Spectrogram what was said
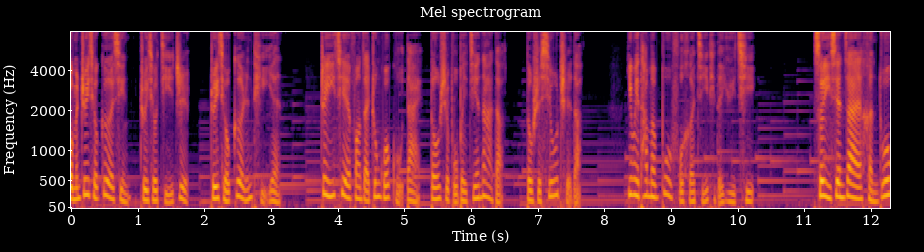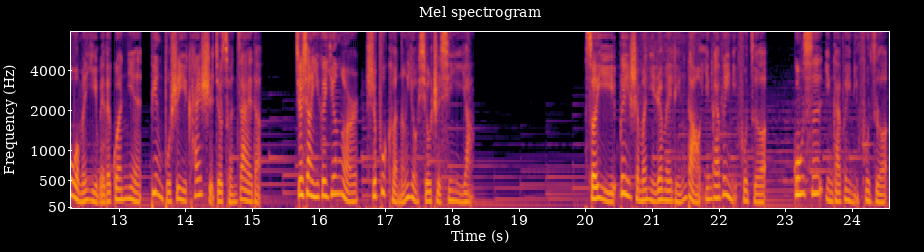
我们追求个性，追求极致，追求个人体验，这一切放在中国古代都是不被接纳的，都是羞耻的，因为他们不符合集体的预期。所以现在很多我们以为的观念，并不是一开始就存在的，就像一个婴儿是不可能有羞耻心一样。所以，为什么你认为领导应该为你负责，公司应该为你负责？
